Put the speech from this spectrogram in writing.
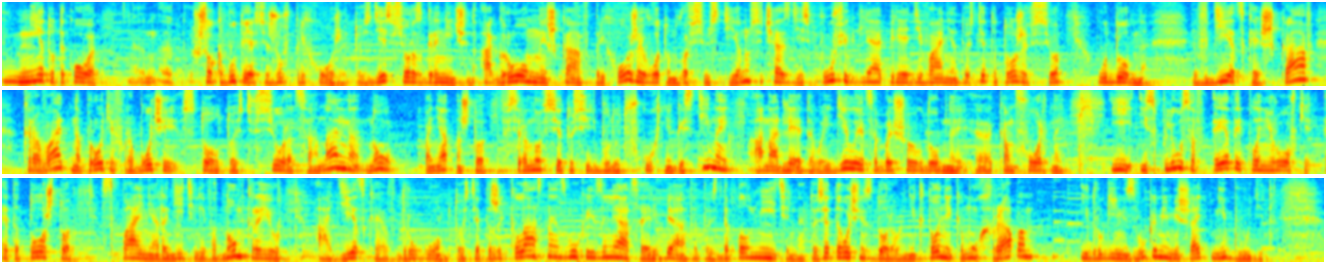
нету такого, э, что как будто я сижу в прихожей. То есть здесь все разграничено. Огромный шкаф в прихожей, вот он во всю стену сейчас, здесь пуфик для переодевания. То есть это тоже все удобно. В детской шкаф, кровать напротив рабочий стол. То есть все рационально, но понятно, что все равно все тусить будут в кухне-гостиной. Она для этого и делается большой, удобной, э, комфортной. И из плюсов этой планировки это то, что спальня родителей в одном краю, а детская в другом. То есть это же классная звукоизоляция, ребята, то есть дополнительная. То есть это очень здорово. Никто никому храпом и другими звуками мешать не будет.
